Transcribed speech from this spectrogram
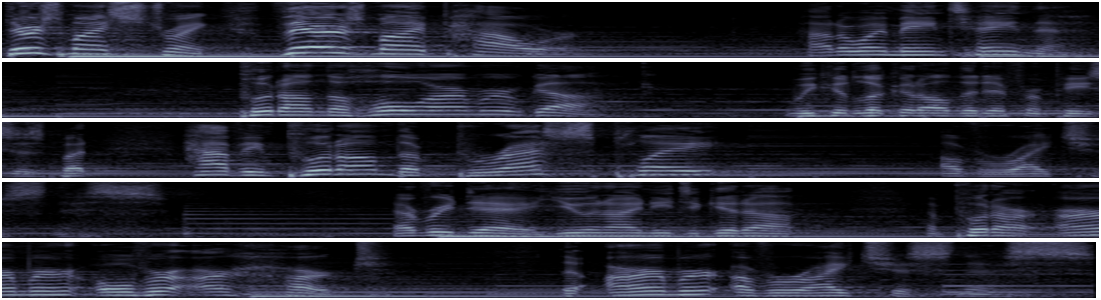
There's my strength, there's my power. How do I maintain that? Put on the whole armor of God. We could look at all the different pieces, but having put on the breastplate of righteousness. Every day, you and I need to get up and put our armor over our heart, the armor of righteousness.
